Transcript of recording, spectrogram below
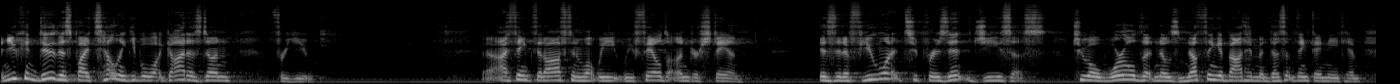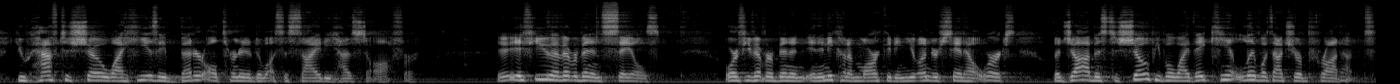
And you can do this by telling people what God has done for you. I think that often what we, we fail to understand is that if you want to present Jesus to a world that knows nothing about him and doesn't think they need him, you have to show why he is a better alternative to what society has to offer. If you have ever been in sales, or if you've ever been in, in any kind of marketing, you understand how it works. The job is to show people why they can't live without your product.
